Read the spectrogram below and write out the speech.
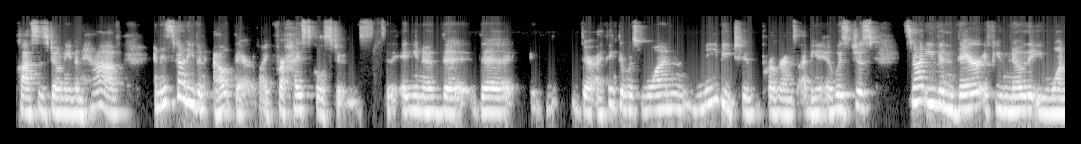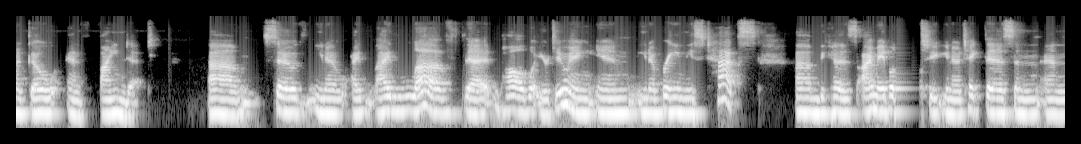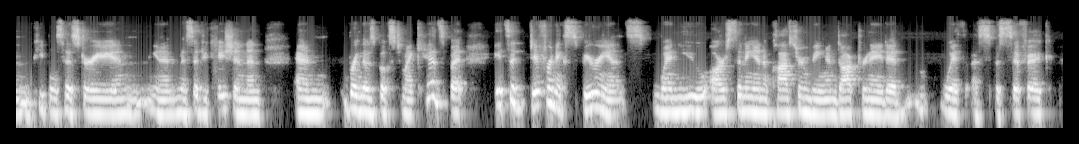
classes don't even have. And it's not even out there, like for high school students. You know, the the there, I think there was one, maybe two programs. I mean, it was just it's not even there if you know that you want to go and find it. Um, so you know, I I love that Paul, what you're doing in you know bringing these texts um, because I'm able to, you know, take this and and people's history and you know miseducation and and bring those books to my kids. But it's a different experience when you are sitting in a classroom being indoctrinated with a specific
